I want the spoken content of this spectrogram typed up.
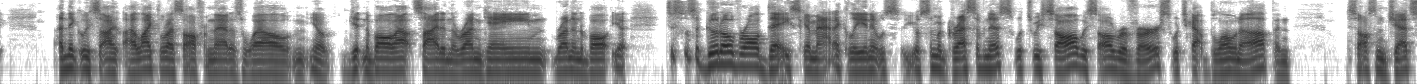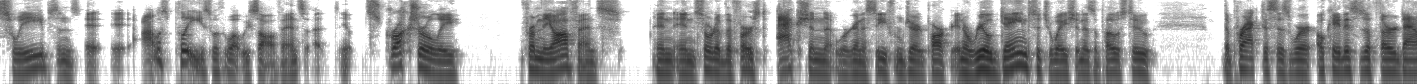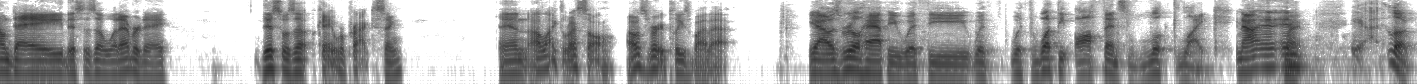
I think we saw. I, liked what I saw from that as well. You know, getting the ball outside in the run game, running the ball. You know, just was a good overall day schematically, and it was you know some aggressiveness, which we saw. We saw reverse, which got blown up, and saw some jet sweeps, and it, it, I was pleased with what we saw. Vince, uh, you know, structurally from the offense, in in sort of the first action that we're going to see from Gerad Parker in a real game situation, as opposed to the practices where okay, this is a third down day, this is a whatever day. This was a okay, we're practicing, and I liked what I saw. I was very pleased by that. Yeah, I was real happy with the with with what the offense looked like. Now, and, and Right. yeah, look,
